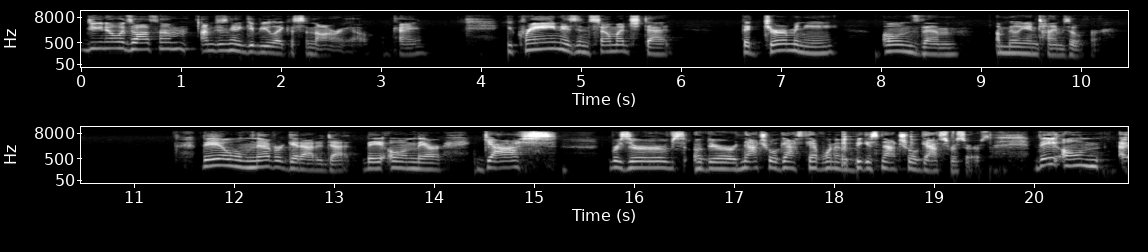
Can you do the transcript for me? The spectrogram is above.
Do you know what's awesome? I'm just going to give you like a scenario, okay? Ukraine is in so much debt that Germany owns them a million times over. They will never get out of debt. They own their gas reserves or their natural gas. They have one of the biggest natural gas reserves. They own, uh,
